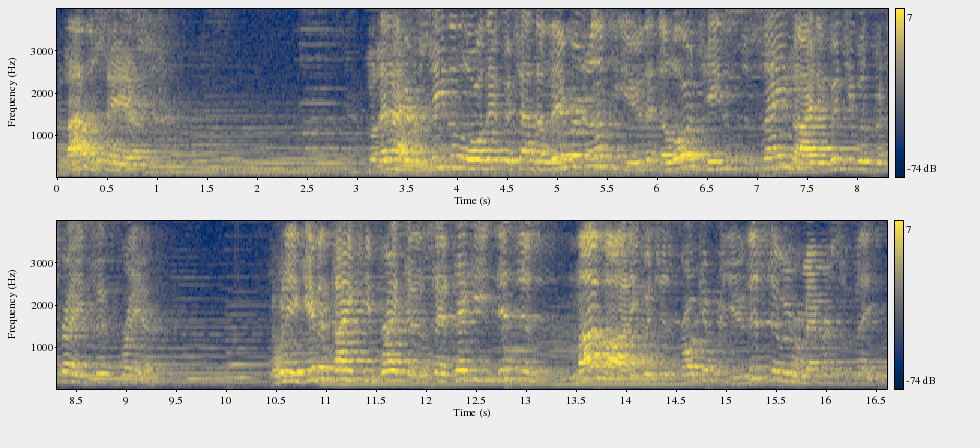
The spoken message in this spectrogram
The Bible says, For then I have received the Lord that which I delivered unto you, that the Lord Jesus, the same night in which he was betrayed, took bread. And when he had given thanks, he brake it and said, Take, eat, this is my body, which is broken for you. This do in remembrance of me.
